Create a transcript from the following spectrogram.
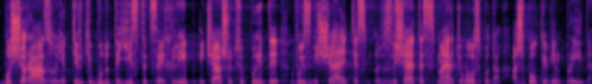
Бо щоразу, як тільки будете їсти цей хліб і чашу цю пити, ви звіщаєте, звіщаєте смерть Господа, аж поки він прийде.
